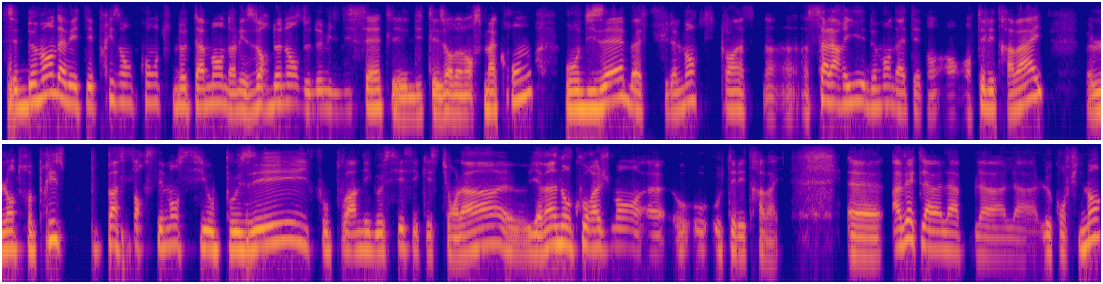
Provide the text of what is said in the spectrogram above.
Cette demande avait été prise en compte notamment dans les ordonnances de 2017, les, les ordonnances Macron, où on disait bah, finalement quand un, salarié demande à être en, en télétravail, l'entreprise pas forcément s'y opposer, il faut pouvoir négocier ces questions-là. Euh, il y avait un encouragement euh, au, télétravail. Euh, avec le confinement,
